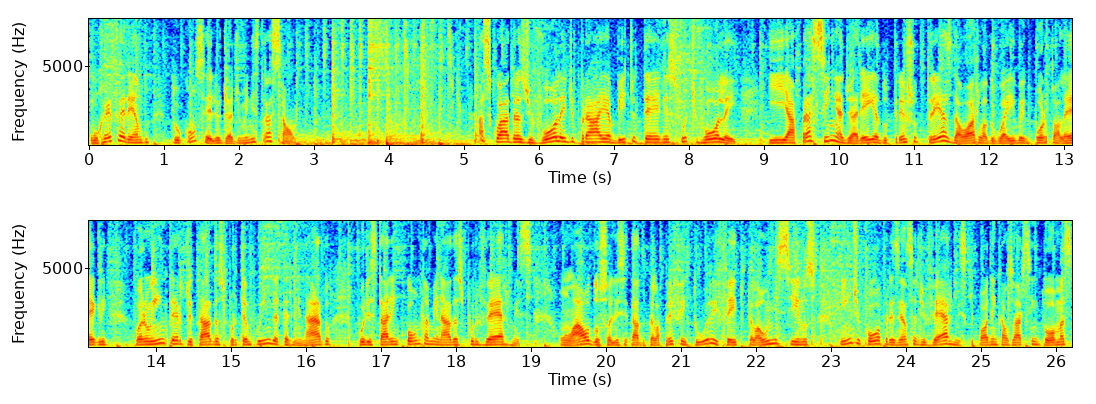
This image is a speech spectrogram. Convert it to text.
o referendo do Conselho de Administração. As quadras de vôlei de praia, beach tênis, futevôlei e a pracinha de areia do trecho 3 da Orla do Guaíba, em Porto Alegre, foram interditadas por tempo indeterminado por estarem contaminadas por vermes. Um laudo solicitado pela Prefeitura e feito pela Unicinos indicou a presença de vermes que podem causar sintomas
